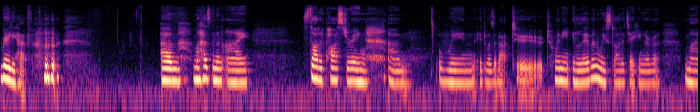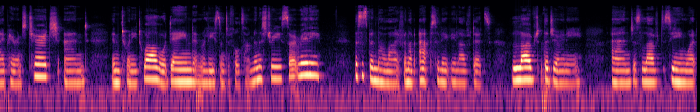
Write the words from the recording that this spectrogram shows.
Really have. um, my husband and I started pastoring um, when it was about to 2011. We started taking over my parents' church and in 2012 ordained and released into full time ministry. So it really, this has been my life and I've absolutely loved it. Loved the journey and just loved seeing what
